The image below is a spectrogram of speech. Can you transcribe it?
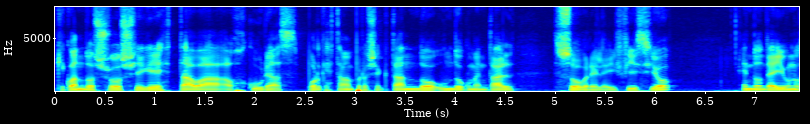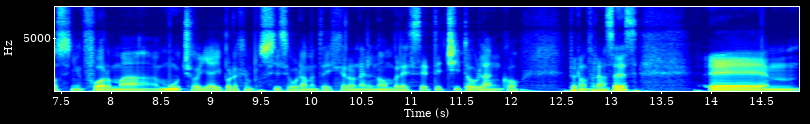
que cuando yo llegué estaba a oscuras porque estaban proyectando un documental sobre el edificio en donde ahí uno se informa mucho y ahí por ejemplo sí seguramente dijeron el nombre ese techito blanco pero en francés. Em,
